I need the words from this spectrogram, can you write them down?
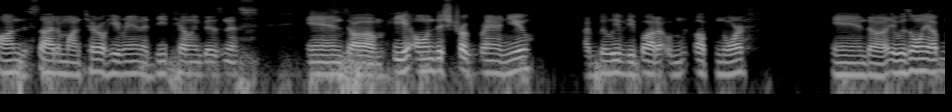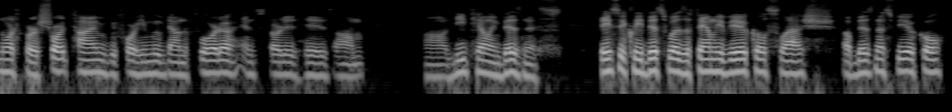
on the side of Montero. He ran a detailing business and um, he owned this truck brand new. I believe he bought it up north. And uh, it was only up north for a short time before he moved down to Florida and started his um, uh, detailing business. Basically, this was a family vehicle slash a business vehicle.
